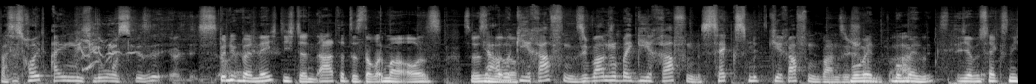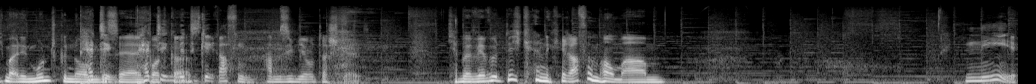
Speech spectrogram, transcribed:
Was ist heute eigentlich los? Ich bin übernächtig, dann artet es doch immer aus. Ja, aber doch. Giraffen. Sie waren schon bei Giraffen. Sex mit Giraffen waren sie Moment, schon. Moment, Moment. Ich habe Sex nicht mal in den Mund genommen Petting, bisher im Petting Podcast. mit Giraffen haben sie mir unterstellt. Ja, aber wer würde nicht gerne Giraffe mal umarmen? Nee.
